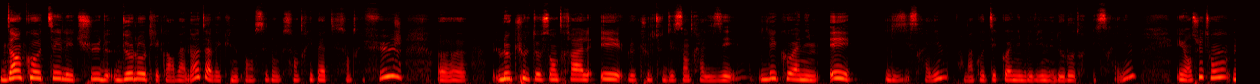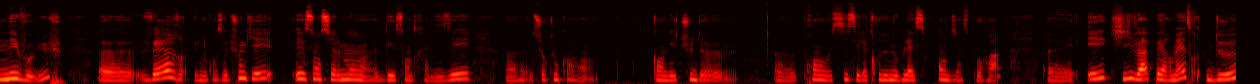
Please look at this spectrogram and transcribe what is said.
d'un côté l'étude, de l'autre les corbanotes, avec une pensée donc centripète et centrifuge, le culte central et le culte décentralisé, les coanimes et les Israélites, d'un côté Kohanim mais de l'autre Israélim, et ensuite on évolue vers une conception qui est essentiellement décentralisée, surtout quand, quand l'étude prend aussi ses lettres de noblesse en diaspora, et qui va permettre de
